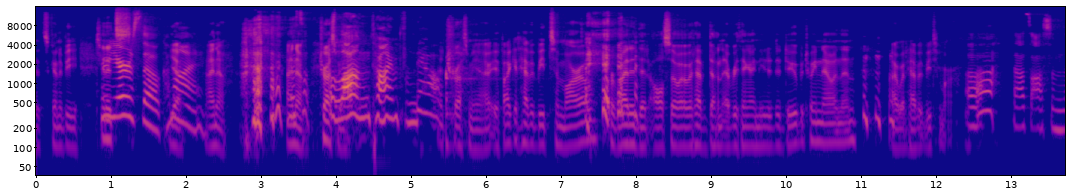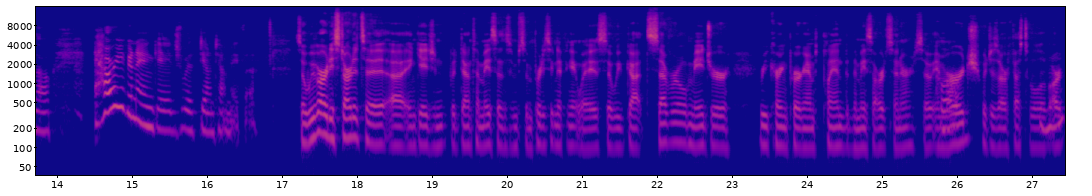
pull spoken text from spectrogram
It's going to be Two years, though. Come yeah, on. I know. I know. Trust a me. A long time from now. Uh, Trust me, I, if I could have it be tomorrow, provided that also I would have done everything I needed to do between now and then, I would have it be tomorrow. Ah, that's awesome, though. How are you going to engage with Downtown Mesa? So we've already started to uh, engage in, with Downtown Mesa in some, some pretty significant ways. So we've got several major recurring programs planned with the Mesa Arts Center. So Emerge, which is our festival of art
